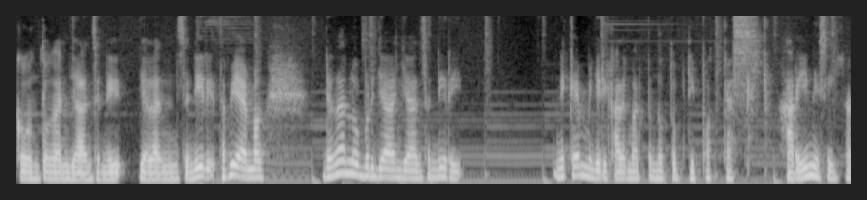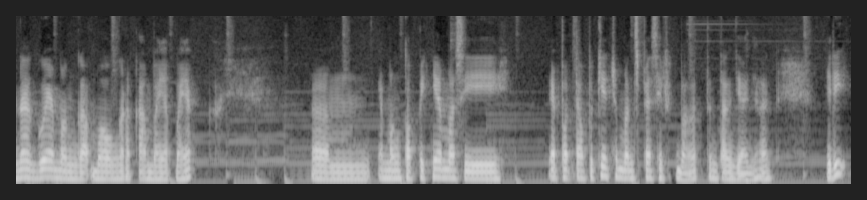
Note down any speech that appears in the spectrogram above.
keuntungan jalan sendiri, jalan sendiri. Tapi ya emang dengan lo berjalan-jalan sendiri, ini kayak menjadi kalimat penutup di podcast hari ini sih karena gue emang nggak mau ngerekam banyak-banyak. Um, emang topiknya masih eh topiknya cuma spesifik banget tentang jalan-jalan. Jadi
